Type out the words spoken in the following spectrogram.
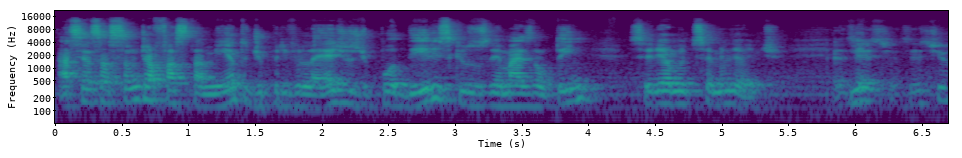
A sensação de afastamento, de privilégios, de poderes que os demais não têm seria muito semelhante. Existe, existe,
